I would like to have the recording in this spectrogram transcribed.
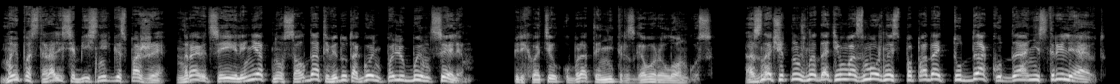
Мы постарались объяснить госпоже, нравится ей или нет, но солдаты ведут огонь по любым целям, перехватил у брата нить разговора Лонгус. А значит, нужно дать им возможность попадать туда, куда они стреляют.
